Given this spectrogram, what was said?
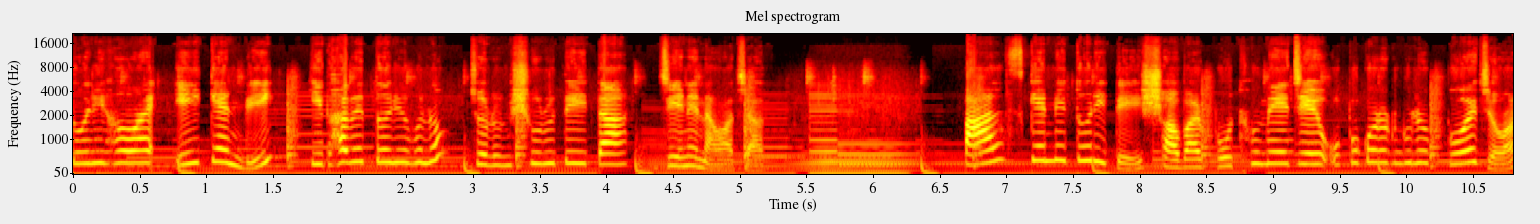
তৈরি হওয়া এই ক্যান্ডি কীভাবে তৈরি হলো, চলুন শুরুতেই তা জেনে নেওয়া যাক। পালস ক্যান্ডি তৈরিতে সবার প্রথমে যে উপকরণগুলো প্রয়োজন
